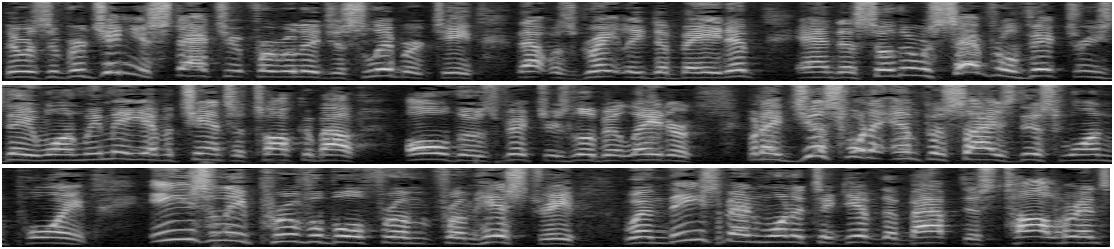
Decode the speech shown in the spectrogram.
There was a Virginia statute for religious liberty that was greatly debated. And uh, so there was several victories they won. We may have a chance to talk about all those victories a little bit later, but I just want to emphasize this one point. Easily provable from, from history. When these men wanted to give the Baptist tolerance,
